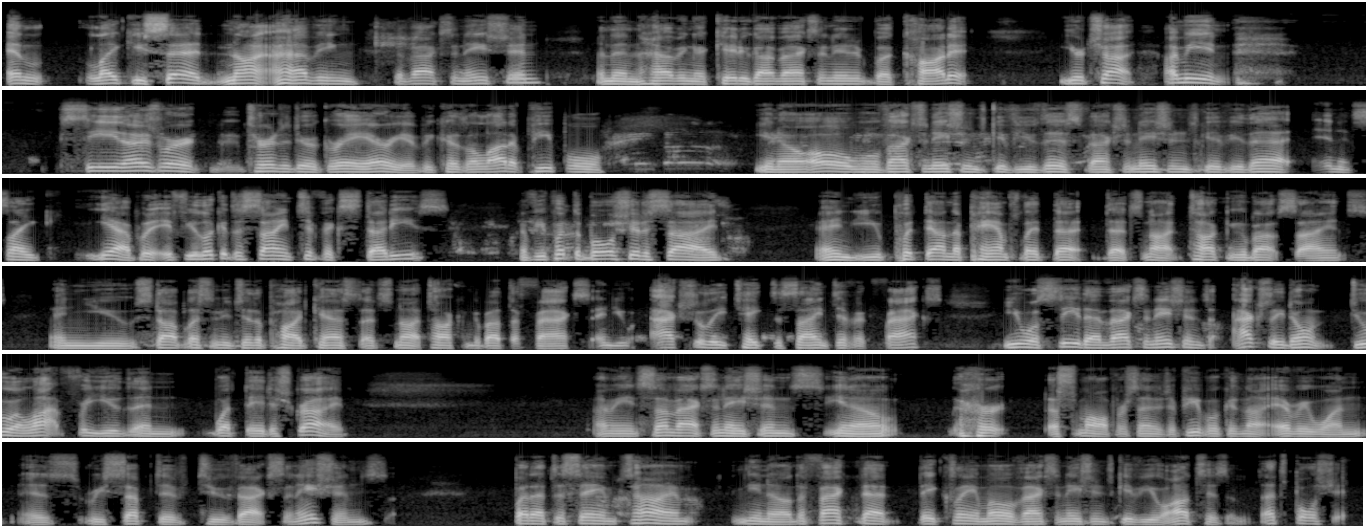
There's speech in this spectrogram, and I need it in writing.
And like you said, not having the vaccination and then having a kid who got vaccinated but caught it, your child. I mean, see, that's where it turned into a gray area because a lot of people, you know, oh, well, vaccinations give you this, vaccinations give you that. And it's like, yeah, but if you look at the scientific studies, if you put the bullshit aside and you put down the pamphlet that that's not talking about science and you stop listening to the podcast that's not talking about the facts and you actually take the scientific facts, you will see that vaccinations actually don't do a lot for you than what they describe. I mean, some vaccinations, you know, hurt a small percentage of people because not everyone is receptive to vaccinations. But at the same time, you know, the fact that they claim, oh, vaccinations give you autism, that's bullshit.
